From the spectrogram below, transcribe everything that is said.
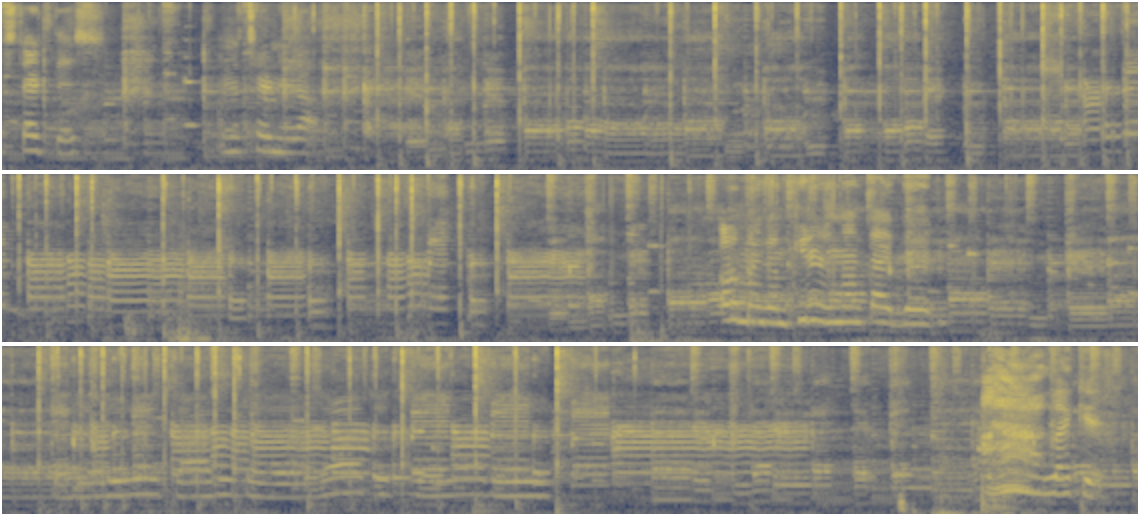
Start this. I'm gonna turn it up. Oh, my computer's not that good. I like it.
